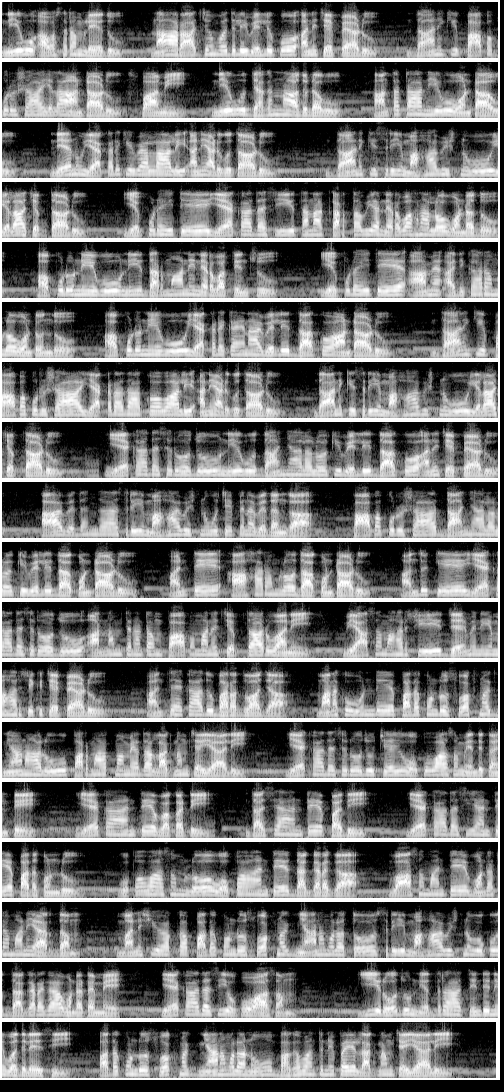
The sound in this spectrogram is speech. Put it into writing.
నీవు అవసరం లేదు నా రాజ్యం వదిలి వెళ్ళిపో అని చెప్పాడు. దానికి పాపపురుష ఇలా అంటాడు స్వామి నీవు జగన్నాథుడవు అంతటా నీవు ఉంటావు నేను ఎక్కడికి వెళ్ళాలి అని అడుగుతాడు. దానికి శ్రీ మహావిష్ణువు ఇలా చెప్తాడు ఎప్పుడైతే ఏకాదశి తన కర్తవ్య నిర్వహణలో ఉండదో అప్పుడు నీవు నీ ధర్మాన్ని నిర్వర్తించు. ఎప్పుడైతే ఆమె అధికారంలో ఉంటుందో అప్పుడు నీవు ఎక్కడికైనా వెళ్ళి దాక్కో అంటాడు. దానికి పాపపురుష ఎక్కడ దాక్కోవాలి అని అడుగుతాడు. దానికి శ్రీ మహావిష్ణువు ఇలా చెప్తాడు. ఏకాదశి రోజు నీవు ధాన్యాలలోకి వెళ్ళి దాక్కో అని చెప్పాడు. ఆ విధంగా శ్రీ మహావిష్ణువు చెప్పిన విధంగా పాపపురుష ధాన్యాలలోకి వెళ్ళి దాక్కుంటాడు. అంటే ఆహారంలో దాక్కుంటాడు. అందుకే ఏకాదశి రోజు అన్నం తినటం పాపమని చెప్తారు అని. వ్యాస మహర్షి జైమిని మహర్షికి చెప్పాడు అంతేకాదు భరద్వాజ మనకు ఉండే పదకొండు సూక్ష్మ జ్ఞానాలు పరమాత్మ మీద లగ్నం చేయాలి. ఏకాదశి రోజు చేయు ఉపవాసం ఎందుకంటే ఏక అంటే ఒకటి దశ అంటే పది ఏకాదశి అంటే పదకొండు. ఉపవాసంలో ఉప అంటే దగ్గరగా వాసం అంటే ఉండటమని అర్థం. మనిషి యొక్క పదకొండు సూక్ష్మ జ్ఞానములతో శ్రీ మహావిష్ణువుకు దగ్గరగా ఉండటమే ఏకాదశి ఉపవాసం. ఈరోజు నిద్ర తిండిని వదిలేసి పదకొండు సూక్ష్మ జ్ఞానములను భగవంతునిపై లగ్నం చెయ్యాలి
